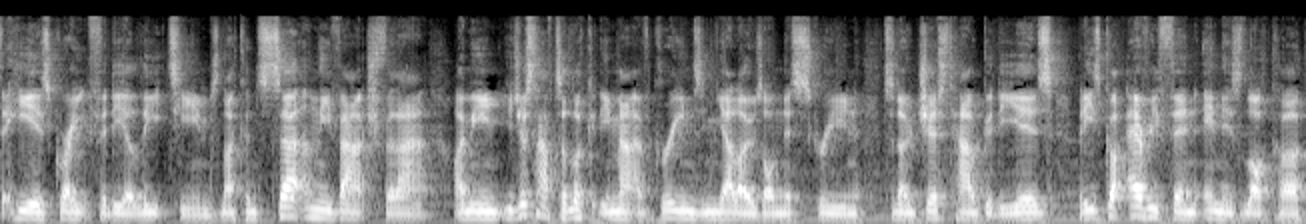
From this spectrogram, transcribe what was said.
that he is great for the elite teams, and I can certainly vouch for that. I mean, you just have to look at the amount of greens and yellows on this screen to know just how good he is, but he's got everything in his locker,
